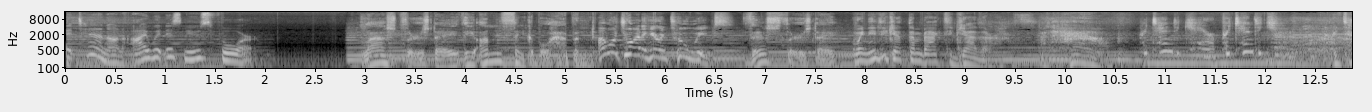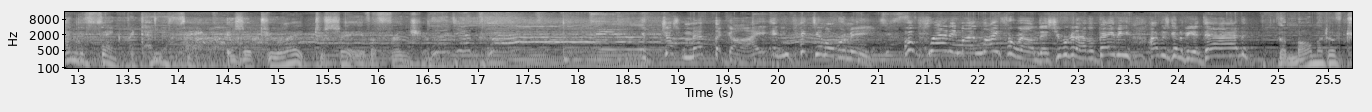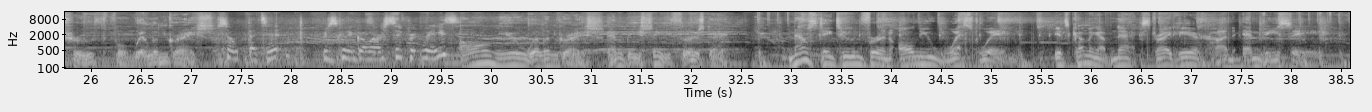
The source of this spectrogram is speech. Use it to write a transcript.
At 10 on Eyewitness News 4. Last Thursday, the unthinkable happened. I want you out of here in two weeks. This Thursday, We need to get them back together. But how? Pretend to care, pretend to care. Pretend to think, pretend to think. is it too late to save a friendship? You just met the guy and you picked him over me. I'm planning my life around this. You were gonna have a baby. I was gonna be a dad. The moment of truth for Will and Grace. So that's it? We're just gonna go our separate ways? All new Will and Grace, NBC Thursday. Now stay tuned for an all new West Wing. It's coming up next, right here on NBC.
